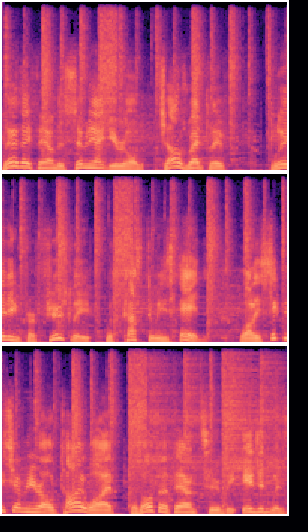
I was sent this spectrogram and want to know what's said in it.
There they found the 78-year-old Charles Radcliffe bleeding profusely with cuts to his head while his 67 year old Thai wife was also found to be injured with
